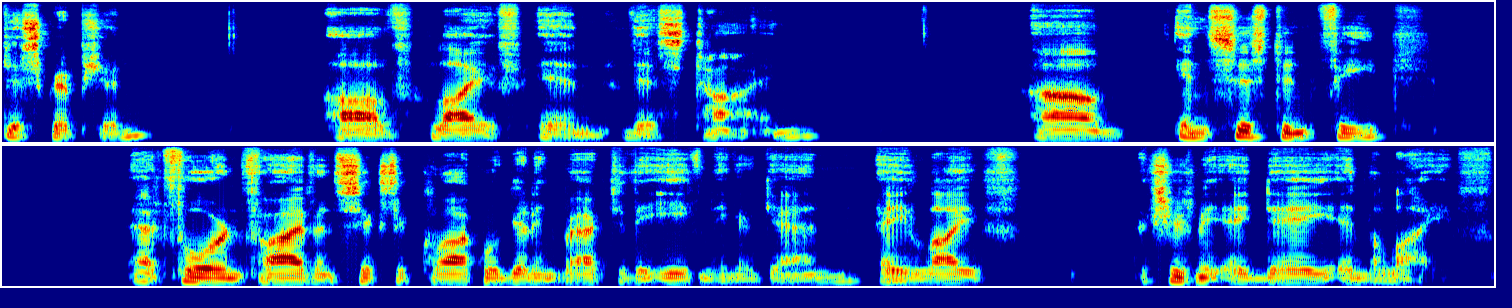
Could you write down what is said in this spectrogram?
description of life in this time. Um, insistent feet at four and five and six o'clock, we're getting back to the evening again. A life, excuse me, a day in the life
